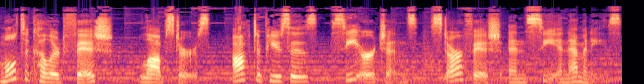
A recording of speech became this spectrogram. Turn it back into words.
multicolored fish, lobsters, octopuses, sea urchins, starfish, and sea anemones.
